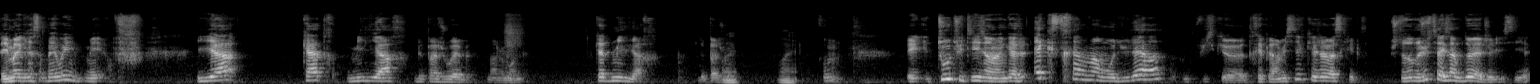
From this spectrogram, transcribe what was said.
Et malgré ça, ben oui, mais il y a 4 milliards de pages web dans le monde. 4 milliards de pages web. Ouais. Et tout utilise un langage extrêmement modulaire, puisque très permissif, qui est JavaScript. Je te donne juste l'exemple de Edge ici. Hein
